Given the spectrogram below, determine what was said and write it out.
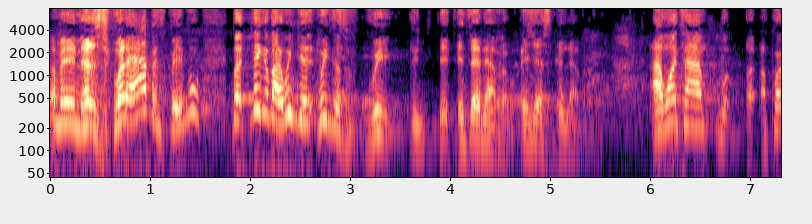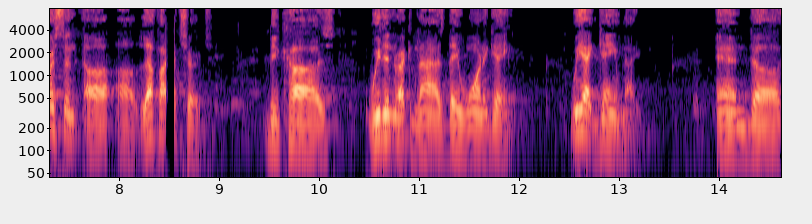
I mean, that's what happens, people. But think about it. We just, we just, we, it's inevitable. It's just inevitable. I one time, a person uh, uh, left our church because we didn't recognize they won a game. We had game night, and uh,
